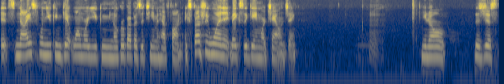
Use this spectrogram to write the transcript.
It's nice when you can get one where you can, you know, group up as a team and have fun, especially when it makes the game more challenging. You know, there's just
